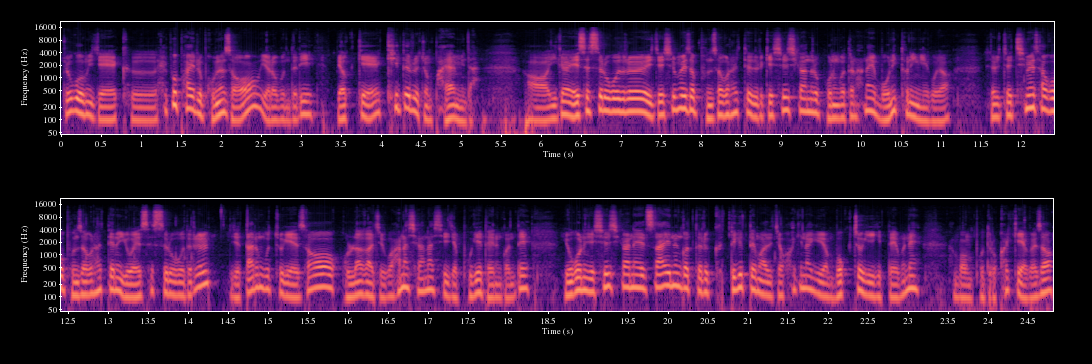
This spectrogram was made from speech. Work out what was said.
조금 이제 그 help 파일을 보면서 여러분들이 몇 개의 키들을 좀 봐야 합니다. 어, 이거 SS 로고들을 이제 실무에서 분석을 할 때도 이렇게 실시간으로 보는 것들은 하나의 모니터링이고요. 실제 침해 사고 분석을 할 때는 이 SS 로고들을 이제 다른 곳 쪽에서 골라가지고 하나씩 하나씩 이제 보게 되는 건데 요거는 이제 실시간에 쌓이는 것들을 그때그때마다 이제 확인하기 위한 목적이기 때문에 한번 보도록 할게요. 그래서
